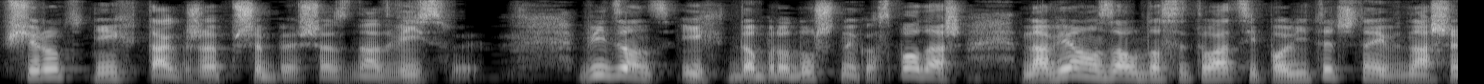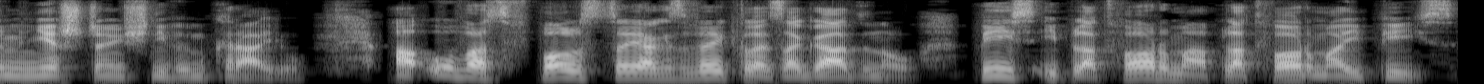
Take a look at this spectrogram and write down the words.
Wśród nich także przybysze z Nadwisły. Widząc ich dobroduszny gospodarz, nawiązał do sytuacji politycznej w naszym nieszczęśliwym kraju. A u was w Polsce jak zwykle zagadnął. PiS i Platforma, Platforma i PiS.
